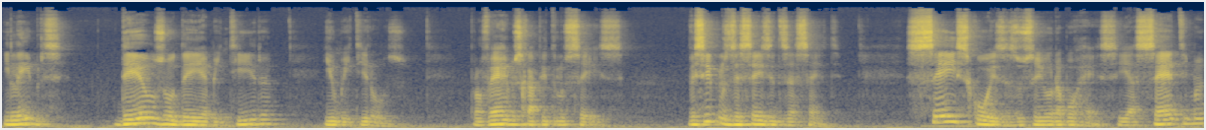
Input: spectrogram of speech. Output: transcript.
E lembre-se, Deus odeia a mentira e o mentiroso. Provérbios capítulo 6, versículos 16 e 17. Seis coisas o Senhor aborrece, e a sétima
